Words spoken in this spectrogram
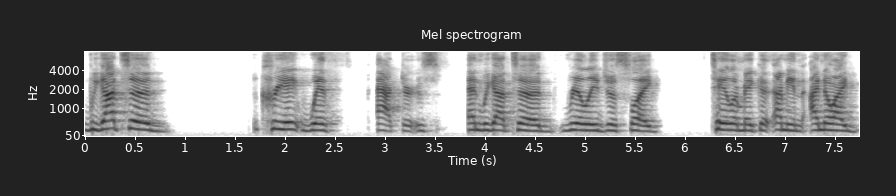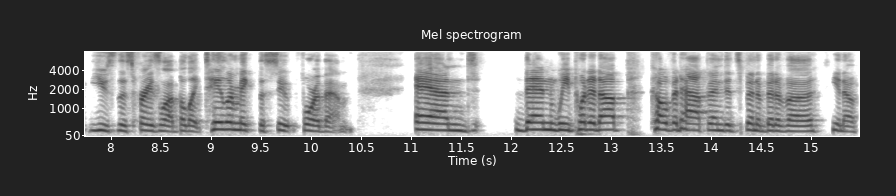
we got to create with actors and we got to really just like tailor make it. I mean, I know I use this phrase a lot, but like tailor make the suit for them. And then we put it up covid happened it's been a bit of a you know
